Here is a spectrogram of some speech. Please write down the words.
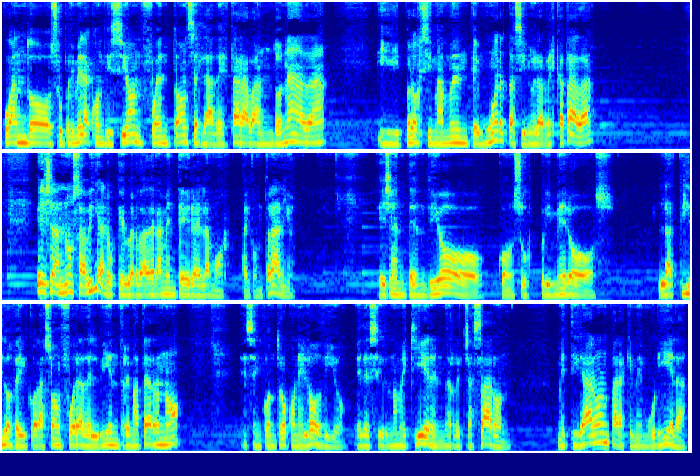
cuando su primera condición fue entonces la de estar abandonada y próximamente muerta si no era rescatada, ella no sabía lo que verdaderamente era el amor, al contrario, ella entendió con sus primeros latidos del corazón fuera del vientre materno, eh, se encontró con el odio, es decir, no me quieren, me rechazaron, me tiraron para que me muriera,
